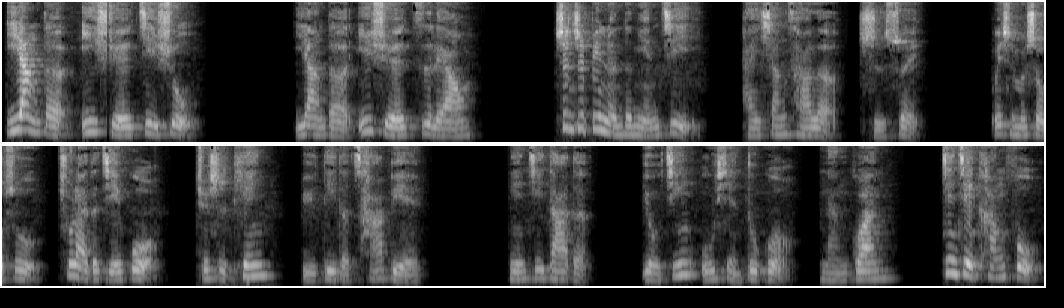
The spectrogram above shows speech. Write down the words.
一样的医学技术，一样的医学治疗，甚至病人的年纪还相差了十岁，为什么手术出来的结果却是天与地的差别？年纪大的。有惊无险度过难关，渐渐康复；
